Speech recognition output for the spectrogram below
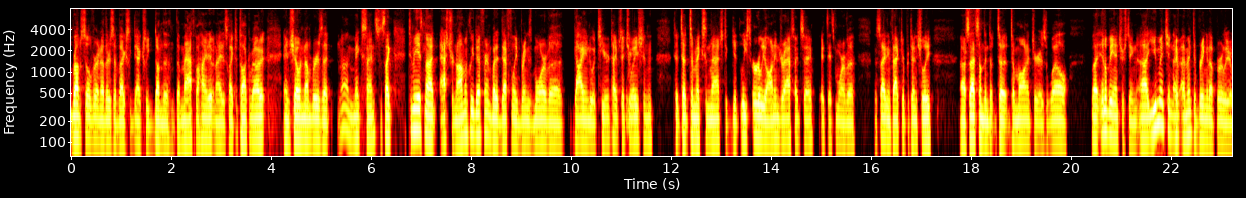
Rob Silver, and others have actually actually done the the math behind it, and I just like to talk about it and show numbers that well, make sense. It's like to me, it's not astronomically different, but it definitely brings more of a guy into a tier type situation to, to, to mix and match to get at least early on in drafts. I'd say it's it's more of a deciding factor potentially. Uh, so that's something to, to, to, monitor as well. But it'll be interesting. Uh, you mentioned I, I, meant to bring it up earlier.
